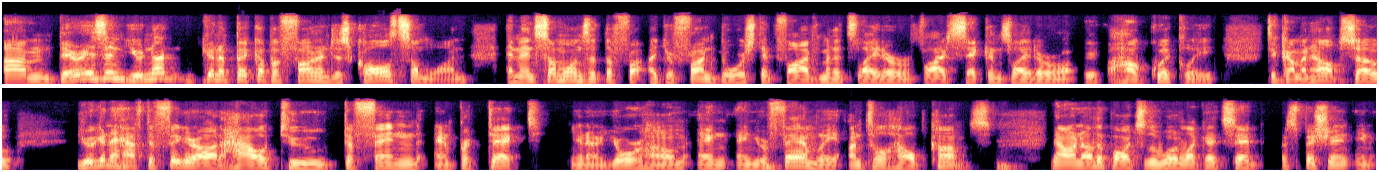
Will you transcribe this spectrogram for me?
Um, there isn't. You're not going to pick up a phone and just call someone, and then someone's at the fr- at your front doorstep five minutes later, or five seconds later, or how quickly to come and help. So you're going to have to figure out how to defend and protect you know your home and and your family until help comes now in other parts of the world like i said especially in,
